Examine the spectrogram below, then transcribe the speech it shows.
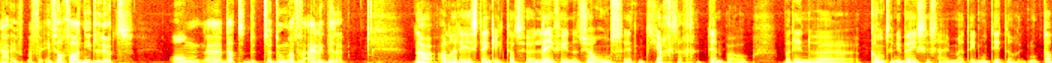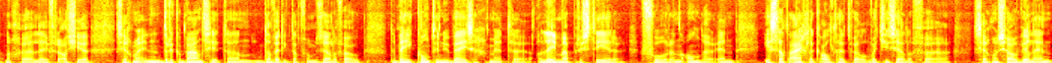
ja, in veel gevallen niet lukt om uh, dat te doen wat we eigenlijk willen? Nou, allereerst denk ik dat we leven in een zo ontzettend jachtig tempo. Waarin we continu bezig zijn met ik moet dit nog, ik moet dat nog uh, leveren. Als je zeg maar in een drukke baan zit, dan, dan weet ik dat van mezelf ook. Dan ben je continu bezig met uh, alleen maar presteren voor een ander. En is dat eigenlijk altijd wel wat je zelf zeg maar zou willen? En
